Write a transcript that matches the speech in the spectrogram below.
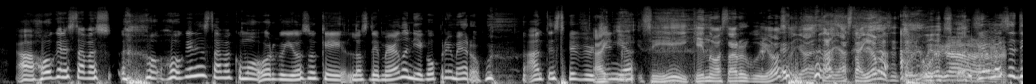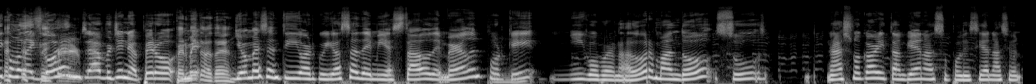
ah, Hogan estaba Hogan estaba como orgulloso que los de Maryland llegó primero antes de Ay, Virginia. y- sí, ¿quién no va a estar orgulloso? Yo hasta, hasta yo me sentí orgulloso. Yo me sentí como like, Sí. go ahead and jab Virginia, pero Permítame, me- yo me sentí orgullosa de mi estado de Maryland porque mi gobernador mandó su National Guard y también a su policía nacion-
